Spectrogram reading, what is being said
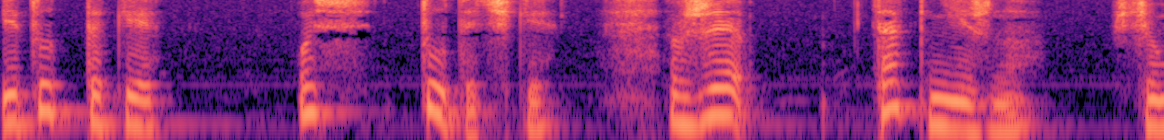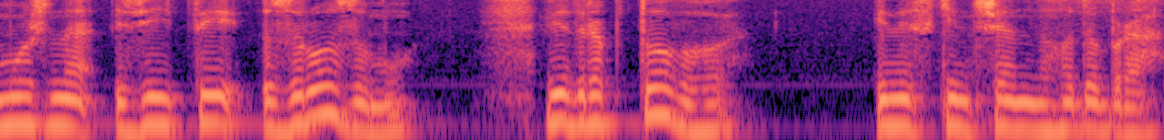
І тут таки ось тутечки, вже так ніжно, що можна зійти з розуму від раптового і нескінченного добра.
